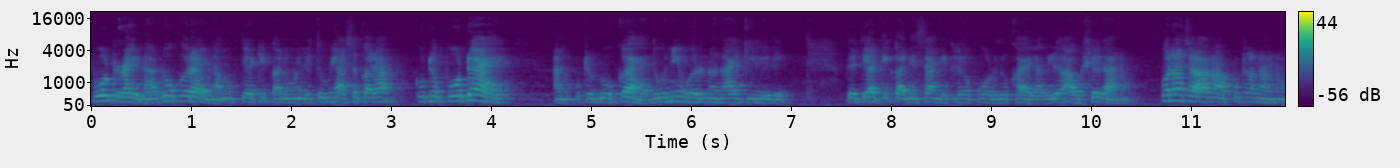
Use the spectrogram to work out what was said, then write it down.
पोट राहीना डोकं राहीना. मग त्या ठिकाणी म्हणले तुम्ही असं करा कुठं पोट आहे आणि कुठं डोकं आहे दोन्ही वर्णन ऐकलेले. तर त्या ठिकाणी सांगितलं पोट दुखायला लागलं औषध आणा. कोणाचं आणा कुठं आणा?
